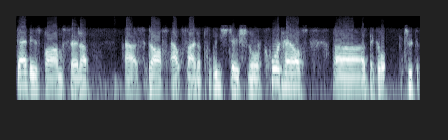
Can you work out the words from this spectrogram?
That is, bombs set up, uh, set off outside a police station or a courthouse. Uh, they go to the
